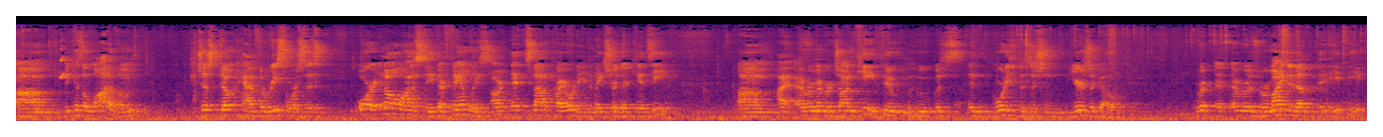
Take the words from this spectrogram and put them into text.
um, because a lot of them just don't have the resources, or in all honesty, their families aren't. It's not a priority to make sure their kids eat. Um, I, I, remember John Keith, who, who was in Gordy's position years ago, re- uh, was reminded of he, he,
